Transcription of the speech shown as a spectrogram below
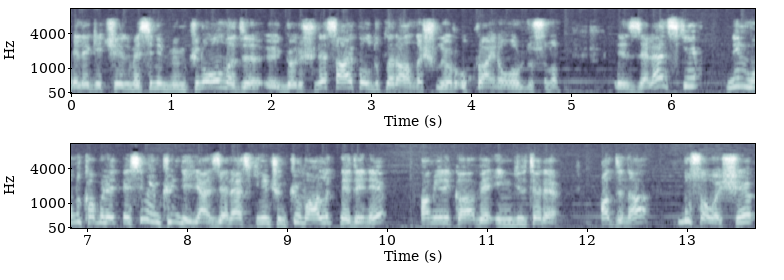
ele geçirilmesinin mümkün olmadığı e, görüşüne sahip oldukları anlaşılıyor Ukrayna ordusunun. E, Zelenski'nin bunu kabul etmesi mümkün değil. Yani Zelenski'nin çünkü varlık nedeni Amerika ve İngiltere adına bu savaşı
